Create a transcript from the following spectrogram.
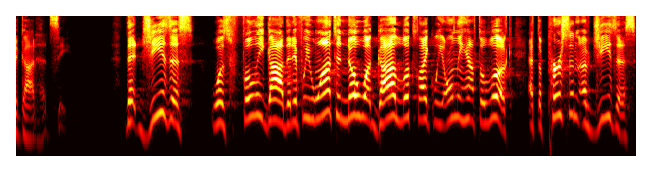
the Godhead see. That Jesus was fully God, that if we want to know what God looks like, we only have to look at the person of Jesus.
